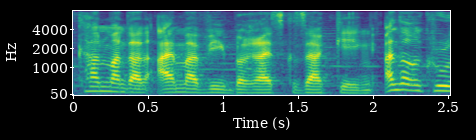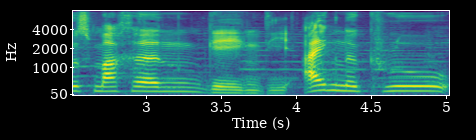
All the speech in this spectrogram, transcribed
kann man dann einmal, wie bereits gesagt, gegen andere Crews machen, gegen die eigene Crew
